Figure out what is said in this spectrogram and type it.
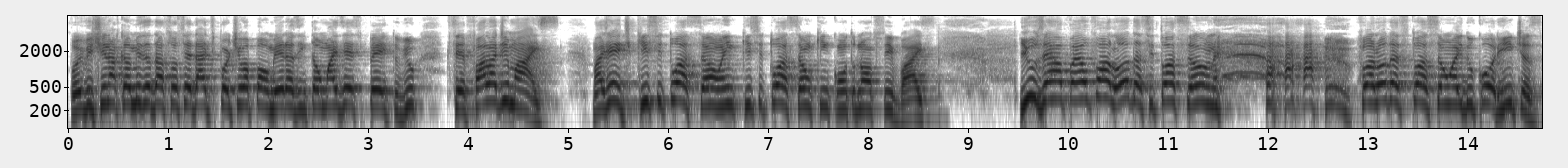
foi vestindo a camisa da Sociedade Esportiva Palmeiras, então mais respeito, viu? Você fala demais. Mas, gente, que situação, hein? Que situação que encontra os nossos rivais. E o Zé Rafael falou da situação, né? falou da situação aí do Corinthians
